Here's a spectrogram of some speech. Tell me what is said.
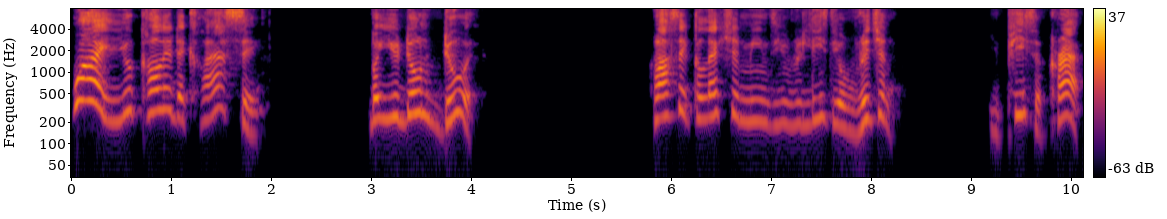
why you call it a classic, but you don't do it. Classic collection means you release the original. You piece of crap.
